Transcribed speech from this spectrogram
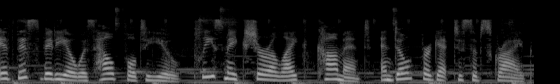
If this video was helpful to you, please make sure a like, comment, and don't forget to subscribe.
